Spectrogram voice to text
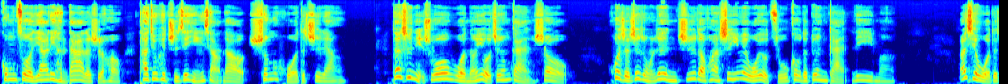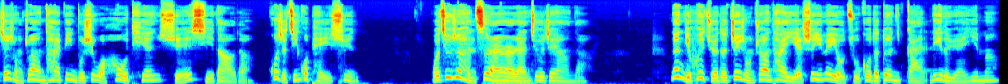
工作压力很大的时候，它就会直接影响到生活的质量。但是你说我能有这种感受或者这种认知的话，是因为我有足够的钝感力吗？而且我的这种状态并不是我后天学习到的，或者经过培训，我就是很自然而然就是这样的。那你会觉得这种状态也是因为有足够的钝感力的原因吗？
